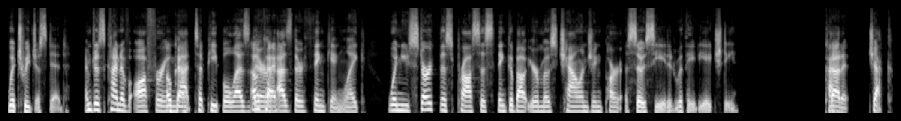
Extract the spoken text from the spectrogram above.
which we just did. I'm just kind of offering Okay. that to people as they're Okay. as they're thinking like when you start this process, think about your most challenging part associated with ADHD. Okay. Got it. Check.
